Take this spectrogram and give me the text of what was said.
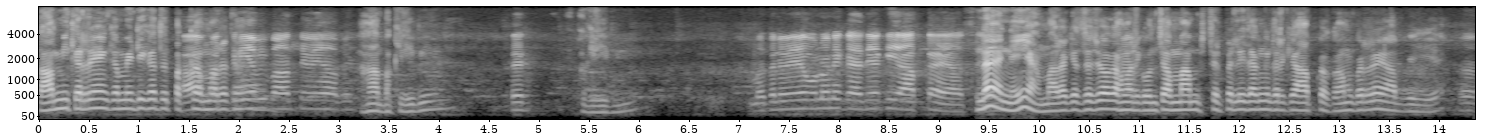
काम ही कर रहे हैं कमेटी का तो पक्का आप हमारा बकरियां काम भी बांधते हो यहाँ पे हाँ बकरी भी है फिर बकरी भी है मतलब ये उन्होंने कह दिया कि आपका है यहाँ से नहीं नहीं हमारा कैसे जो होगा हमारे कौन सा हम हम सिर पे ले जाएंगे इधर के आपका काम कर रहे हैं आप ये है हाँ।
